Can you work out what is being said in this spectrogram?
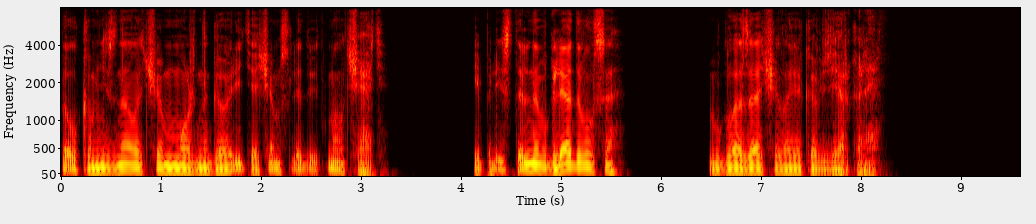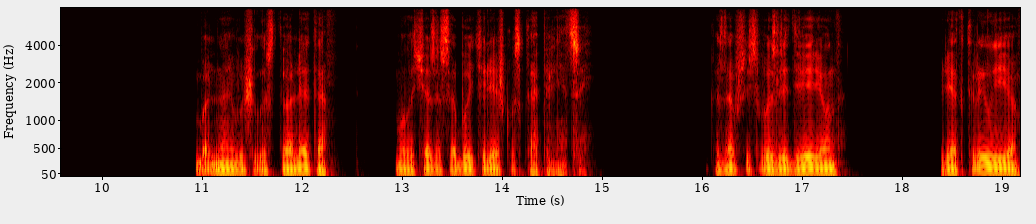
толком не знал, о чем можно говорить, о чем следует молчать, и пристально вглядывался в глаза человека в зеркале. Больной вышел из туалета, волоча за собой тележку с капельницей. Оказавшись возле двери, он приоткрыл ее,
